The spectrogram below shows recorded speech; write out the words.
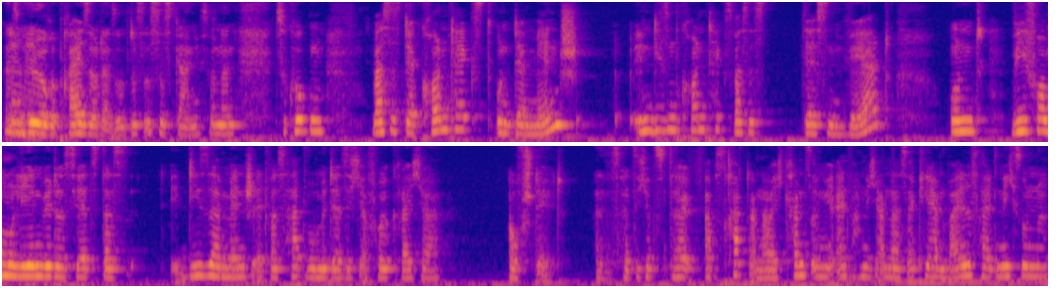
also mhm. höhere Preise oder so. Das ist es gar nicht, sondern zu gucken, was ist der Kontext und der Mensch in diesem Kontext, was ist dessen Wert und wie formulieren wir das jetzt, dass dieser Mensch etwas hat, womit er sich erfolgreicher aufstellt. Also es hört sich jetzt total abstrakt an, aber ich kann es irgendwie einfach nicht anders erklären, weil es halt nicht so eine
